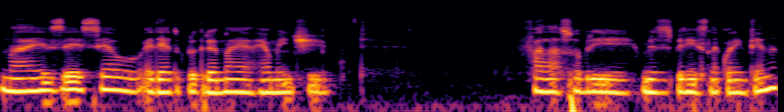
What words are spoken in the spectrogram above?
Mas esse é o, a ideia do programa é realmente falar sobre minhas experiências na quarentena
